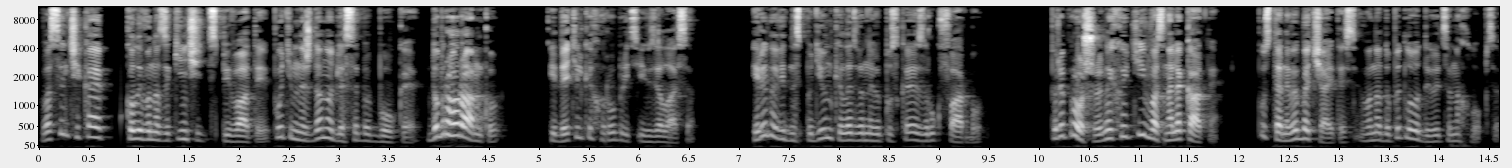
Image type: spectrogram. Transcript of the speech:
Василь чекає, коли вона закінчить співати, потім неждано для себе бовкає. Доброго ранку! Іде тільки хоробрість і взялася. Ірина від несподіванки ледве не випускає з рук фарбу. Перепрошую, не хотів вас налякати. Пусте, не вибачайтесь, вона допитливо дивиться на хлопця.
